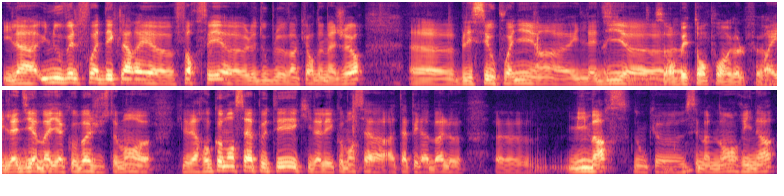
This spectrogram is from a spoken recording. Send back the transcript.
Il a une nouvelle fois déclaré euh, forfait, euh, le double vainqueur de majeur, euh, blessé au poignet. hein, il l'a dit. C'est embêtant pour un golfeur. Ouais, il a dit à Mayakoba justement qu'il avait recommencé à peter et qu'il allait commencer à, à taper la balle euh, mi-mars. Donc euh, c'est maintenant. Rina,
